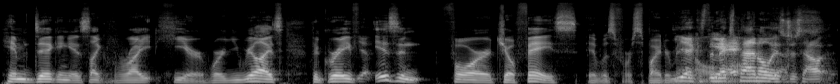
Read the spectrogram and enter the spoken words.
him digging is like right here where you realize the grave Yes. isn't for joe face it was for spider-man Yeah, because the all next Yeah. panel is Yes. just out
